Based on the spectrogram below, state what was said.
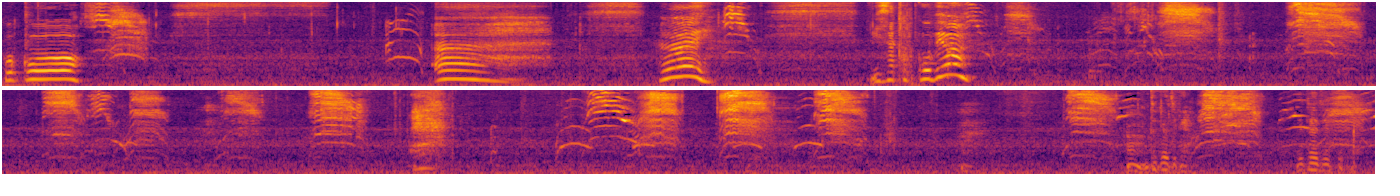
Kuku. Ah. Hei. Bisa kuku biar? 对对对对，对对对对。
